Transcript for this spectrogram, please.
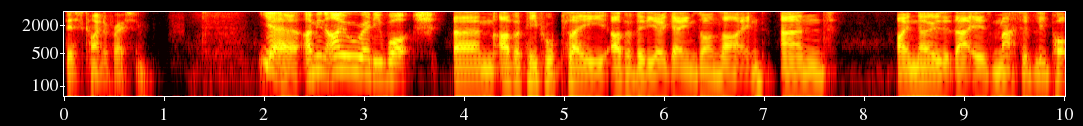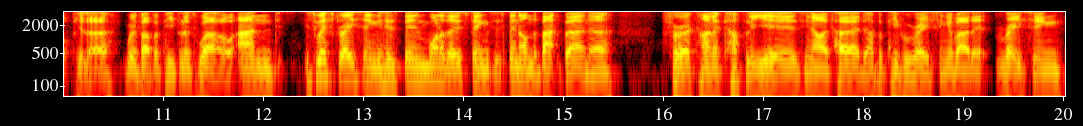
this kind of racing? Yeah, I mean, I already watch um, other people play other video games online, and I know that that is massively popular with other people as well. And Zwift racing has been one of those things that's been on the back burner for a kind of couple of years. You know, I've heard other people racing about it, racing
